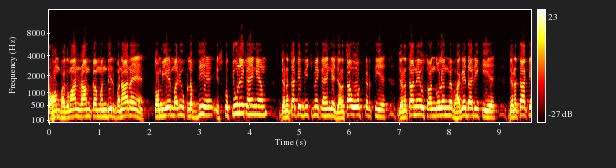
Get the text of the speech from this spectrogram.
और हम भगवान राम का मंदिर बना रहे हैं तो हम ये हमारी उपलब्धि है। इसको क्यों नहीं कहेंगे हम? जनता के बीच में कहेंगे जनता वोट करती है जनता ने उस आंदोलन में भागीदारी की है जनता के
